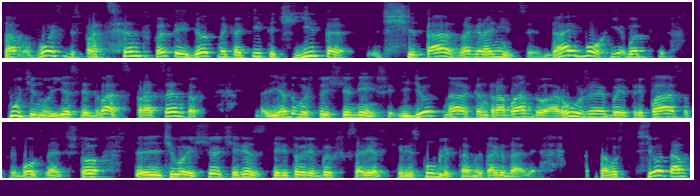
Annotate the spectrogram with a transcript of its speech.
там 80% это идет на какие-то чьи-то счета за границей. Дай бог, вот Путину, если 20% я думаю, что еще меньше, идет на контрабанду оружия, боеприпасов и бог знает что, э, чего еще через территории бывших советских республик там, и так далее. Потому что все там...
